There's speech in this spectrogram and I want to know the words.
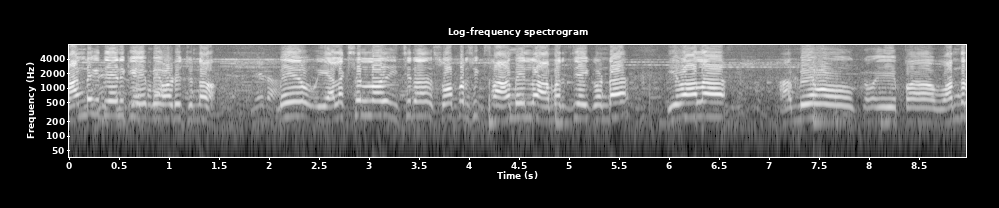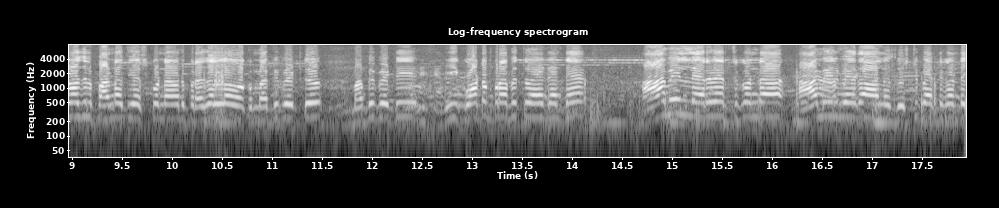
పండగ దేనికి మేము అడుగుతున్నాం. మేము ఎలక్షన్లో ఇచ్చిన సూపర్ సిక్స్ హామీల్లో అమలు చేయకుండా ఇవాళ మేము వంద రోజులు పండుగ చేసుకున్నామని ప్రజల్లో ఒక మభ్యపెట్టు మభ్యపెట్టి ఈ కూటమి ప్రభుత్వం ఏంటంటే హామీలు నెరవేర్చకుండా హామీల మీద వాళ్ళు దృష్టి పెట్టకుండా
